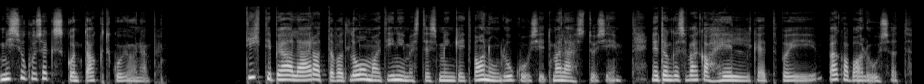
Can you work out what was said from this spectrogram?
missuguseks kontakt kujuneb tihtipeale äratavad loomad inimestes mingeid vanu lugusid, mälestusi. Need on kas väga helged või väga valusad.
